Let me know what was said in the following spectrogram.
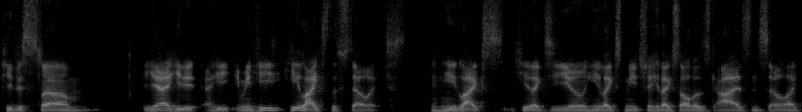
he just um yeah he he I mean he he likes the Stoics and he likes he likes Jung he likes Nietzsche he likes all those guys and so like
